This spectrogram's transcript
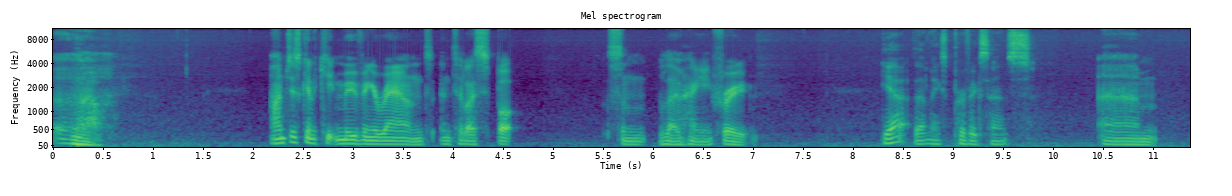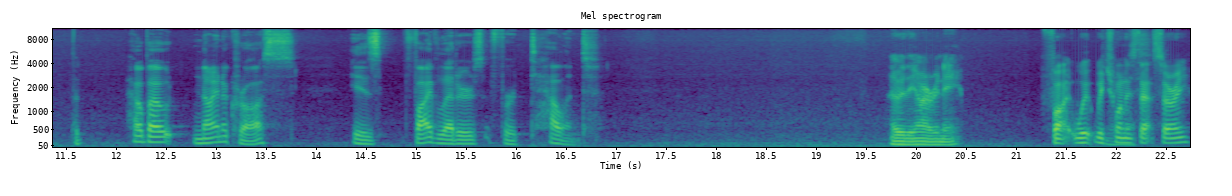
I'm just going to keep moving around until I spot some low hanging fruit. Yeah, that makes perfect sense. Um, How about nine across is five letters for talent? oh, the irony. Fi wh- which one is that? Sorry.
